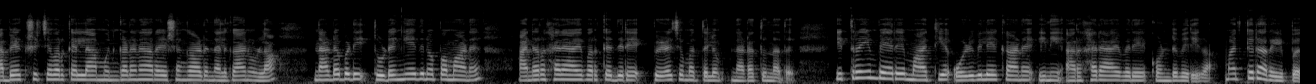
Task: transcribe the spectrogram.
അപേക്ഷിച്ചവർക്കെല്ലാം മുൻഗണനാ റേഷൻ കാർഡ് നൽകാനുള്ള നടപടി തുടങ്ങിയതിനൊപ്പമാണ് അനർഹരായവർക്കെതിരെ പിഴ ചുമത്തലും നടത്തുന്നത്. ഇത്രയും പേരെ മാറ്റിയ ഒഴിവിലേക്കാണ് ഇനി അർഹരായവരെ കൊണ്ടുവരിക. മറ്റൊരറിയിപ്പ്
